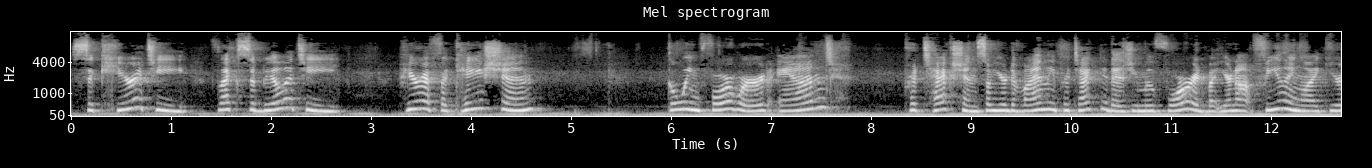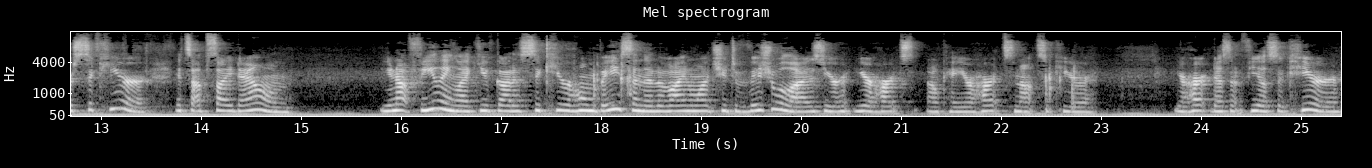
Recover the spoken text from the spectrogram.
Security, flexibility, purification, going forward, and protection. So you're divinely protected as you move forward, but you're not feeling like you're secure. It's upside down. You're not feeling like you've got a secure home base and the divine wants you to visualize your, your heart's, okay, your heart's not secure. Your heart doesn't feel secure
